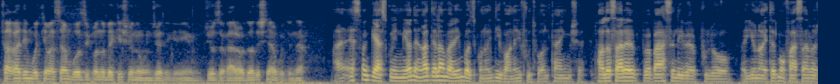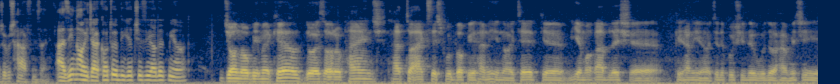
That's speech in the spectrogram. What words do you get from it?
فقط این بود که مثلا بازیکن رو بکشونه اونجا دیگه. این جزء قراردادش نبوده نه. اسم گسکوین میاد انقدر دلم برای این بازیکنهای دیوانه فوتبال تنگ میشه. حالا سر بحث لیورپول و یونایتد مفصل راجبش حرف می‌زنیم. از این هایجکات رو دیگه چیزی یادت میاد؟ جان اوبی مکل 2005 حتی عکسش بود با پیرهن یونایتد که یه ما قبلش پیرهن یونایتد پوشیده بود و همه چی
